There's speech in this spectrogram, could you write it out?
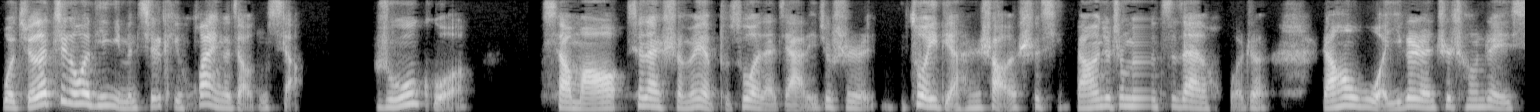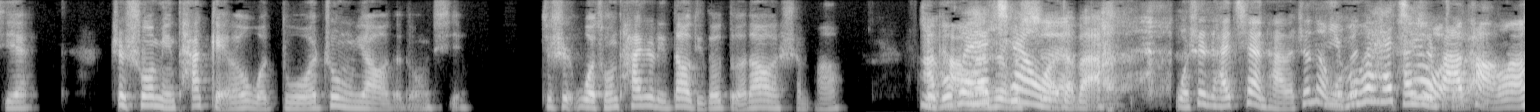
我觉得这个问题你们其实可以换一个角度想，如果小毛现在什么也不做，在家里就是做一点很少的事情，然后就这么自在的活着，然后我一个人支撑这一些，这说明他给了我多重要的东西，就是我从他这里到底都得到了什么。你不会还欠我的吧？我甚至还欠他的，真的。你不会还欠我？糖了？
